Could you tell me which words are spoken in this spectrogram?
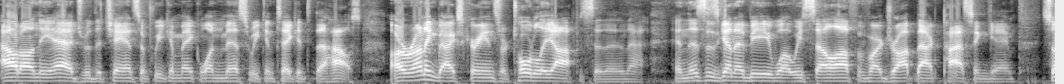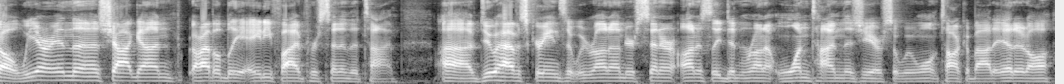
out on the edge with the chance if we can make one miss, we can take it to the house. Our running back screens are totally opposite than that. And this is going to be what we sell off of our drop back passing game. So we are in the shotgun probably 85% of the time. Uh, do have screens that we run under center. Honestly, didn't run it one time this year, so we won't talk about it at all.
